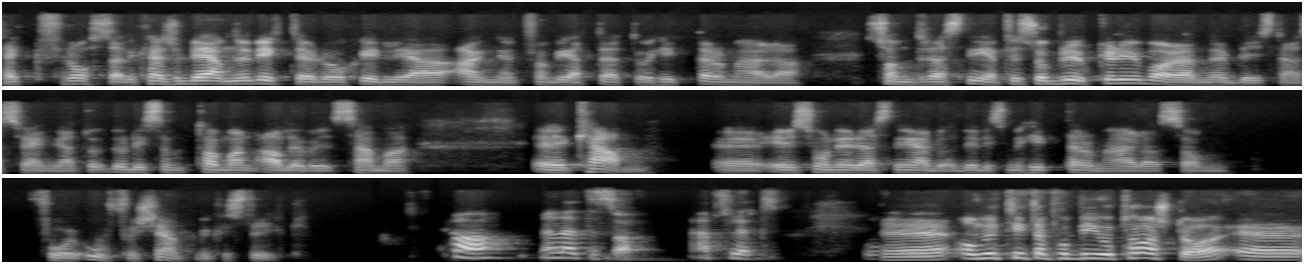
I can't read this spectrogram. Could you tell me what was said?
techfrossa. Det kanske blir ännu viktigare då att skilja agnet från vetet och hitta de här som dras ner. För så brukar det ju vara när det blir sådana här svängar. Då, då liksom tar man alla över samma eh, kam. Eh, är det så ni resonerar då? Det är liksom att hitta de här som får oförtjänt mycket stryk? Ja, men lite så. Absolut. Eh, om vi tittar på Biotage då. Eh,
